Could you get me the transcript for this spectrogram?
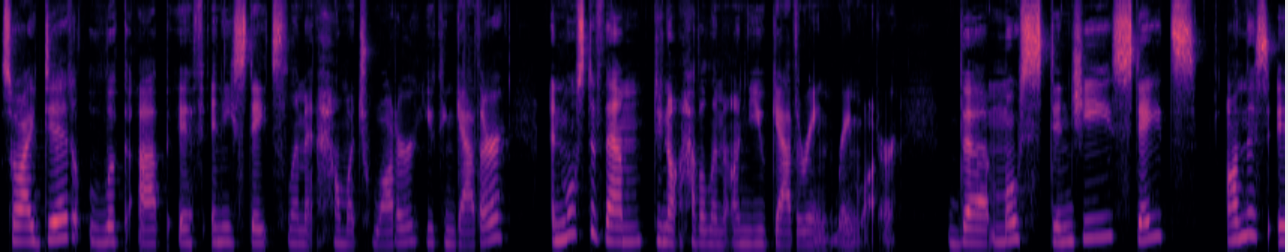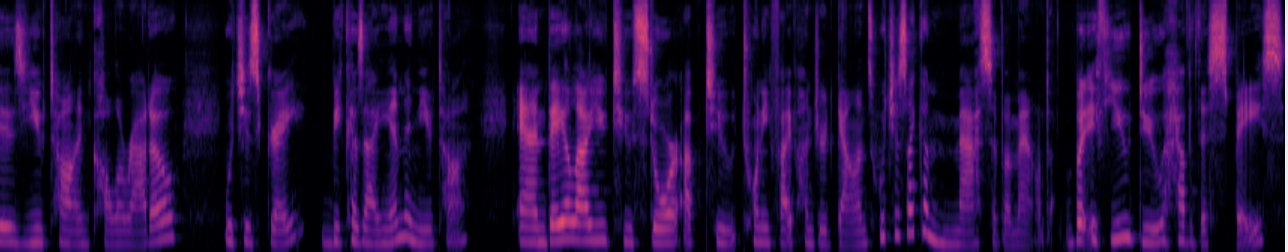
So, I did look up if any states limit how much water you can gather, and most of them do not have a limit on you gathering rainwater. The most stingy states on this is Utah and Colorado, which is great because I am in Utah and they allow you to store up to 2,500 gallons, which is like a massive amount. But if you do have the space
